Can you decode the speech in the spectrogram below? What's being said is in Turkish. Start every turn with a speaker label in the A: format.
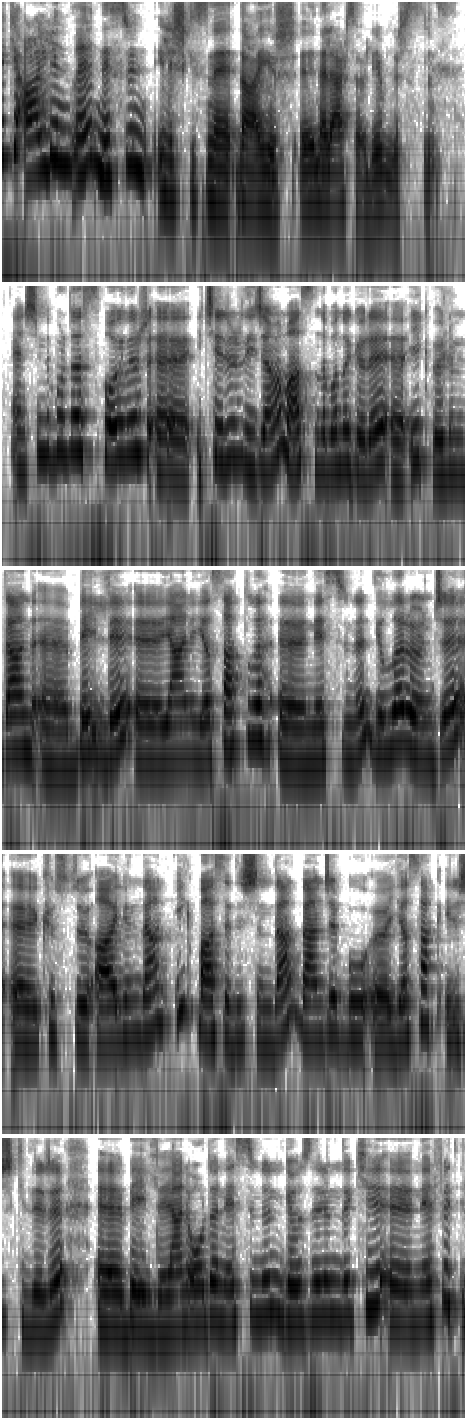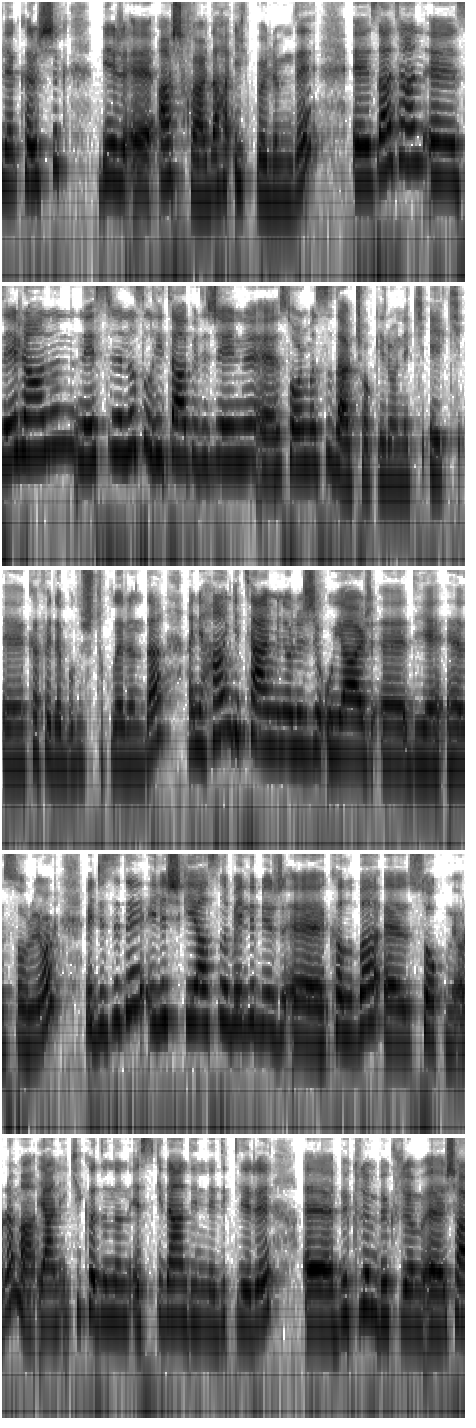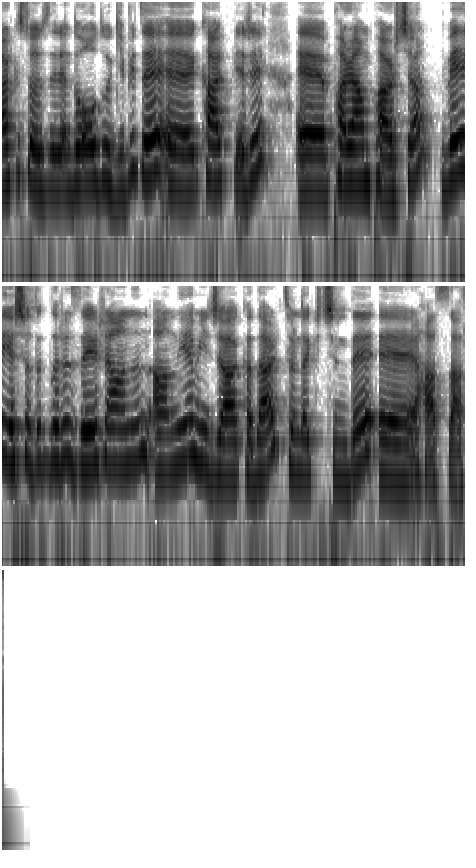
A: Peki Aylin ve Nesrin ilişkisine dair e, neler söyleyebilirsiniz?
B: Yani şimdi burada spoiler e, içerir diyeceğim ama aslında bana göre e, ilk bölümden e, belli. E, yani yasaklı e, Nesrin'in yıllar önce e, küstüğü ailenden ilk bahsedişinden bence bu e, yasak ilişkileri e, belli. Yani orada Nesrin'in gözlerindeki e, nefret ile karışık bir e, aşk var daha ilk bölümde. E, zaten e, Zehra'nın Nesrin'e nasıl hitap edeceğini e, sorması da çok ironik ilk e, kafede buluştuklarında. Hani hangi terminoloji uyar e, diye e, soruyor ve dizide ilişkiyi aslında belli bir e, kalıba e, sokmuyor ama yani iki kadının eskiden dinledikleri e, büklüm büklüm e, şarkı sözlerinde olduğu gibi de e, kalpleri e, paramparça ve yaşadıkları Zehra'nın anlayamayacağı kadar tırnak içinde e, hassas.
